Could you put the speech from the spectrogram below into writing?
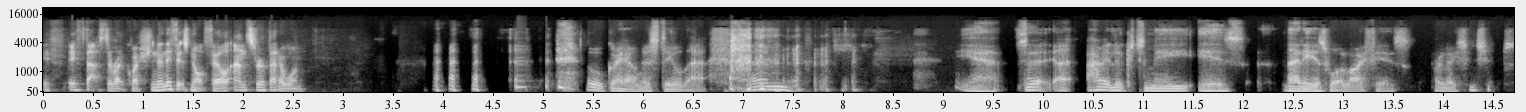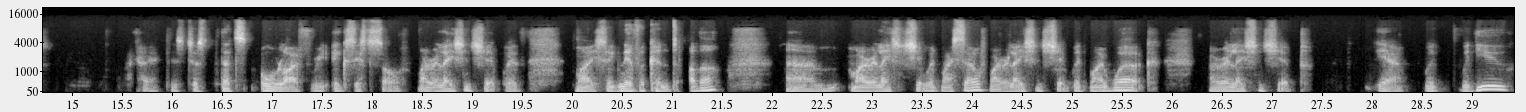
If if that's the right question and if it's not phil answer a better one. Oh great i'm going to steal that. Um, yeah so uh, how it looks to me is that is what life is relationships Okay, it's just that's all life re- exists of my relationship with my significant other, um, my relationship with myself, my relationship with my work, my relationship, yeah, with with you.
